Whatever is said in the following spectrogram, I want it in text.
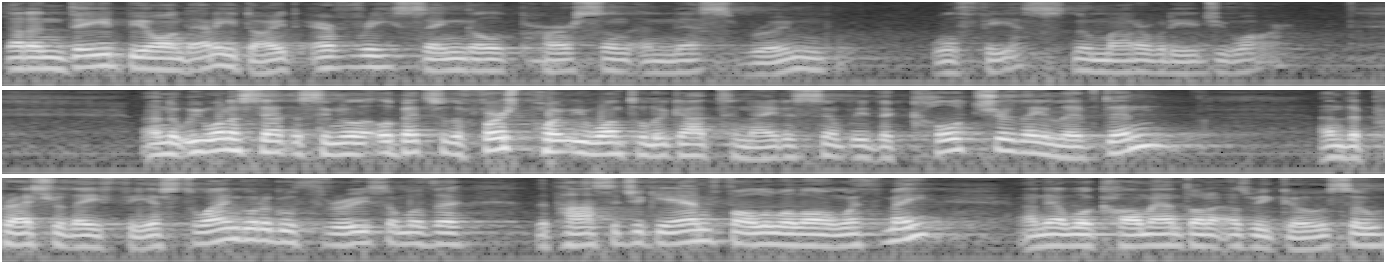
That indeed, beyond any doubt, every single person in this room will face, no matter what age you are. And we want to set the scene a little bit. So, the first point we want to look at tonight is simply the culture they lived in and the pressure they faced. So, I'm going to go through some of the, the passage again, follow along with me, and then we'll comment on it as we go. So,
